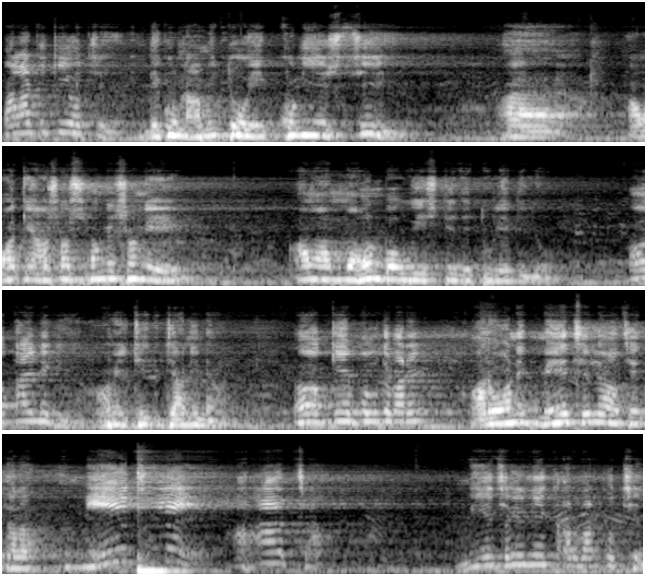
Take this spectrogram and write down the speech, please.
পালাটি কি হচ্ছে? দেখুন আমি তো এক্ষুনি এসছি। আমাকে আসার সঙ্গে সঙ্গে আমার মোহনবাবু স্টেজে তুলে দিল। ও তাই নাকি? আমি ঠিক জানি না। ও কে বলতে পারে? আরও অনেক মেয়ে ছেলে আছে তারা। মেয়ে মেয়ে ছেলে নিয়ে কারবার করছেন।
